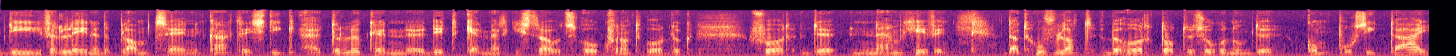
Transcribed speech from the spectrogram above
die verlenen de plant zijn karakteristiek uiterlijk en dit kenmerk is trouwens ook verantwoordelijk voor de naamgeving. Dat hoefblad behoort tot de zogenoemde compositae,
